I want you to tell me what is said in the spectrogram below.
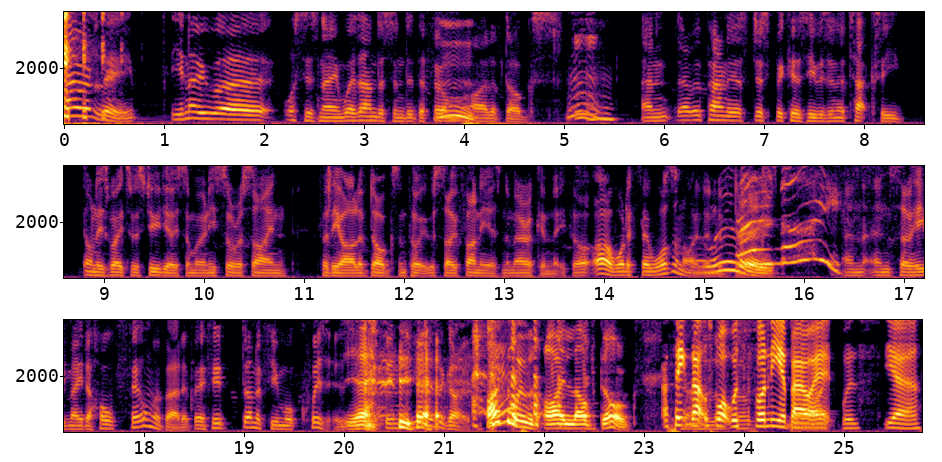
Apparently, you know uh, what's his name? Wes Anderson did the film Mm. Isle of Dogs, Mm. and uh, apparently it's just because he was in a taxi on his way to a studio somewhere and he saw a sign for the Isle of Dogs and thought it was so funny as an American that he thought, oh, what if there was an island? of Really? dogs? Nice. And and so he made a whole film about it. But if he'd done a few more quizzes, Yeah, it'd been yeah. years ago. I thought it was I love dogs. I think So that was what was dogs. funny about Right. it. Was yeah,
